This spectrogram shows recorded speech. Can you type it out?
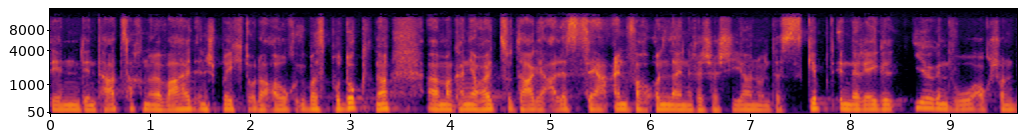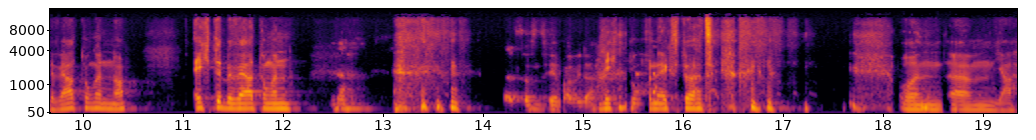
den, den Tatsachen oder Wahrheit entspricht oder auch übers Produkt. Ne? Äh, man kann ja heutzutage alles sehr einfach online recherchieren und es gibt in der Regel irgendwo auch schon Bewertungen, ne? echte Bewertungen. Ja. Das ist das Thema wieder. Nicht Expert. Und ähm, ja,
